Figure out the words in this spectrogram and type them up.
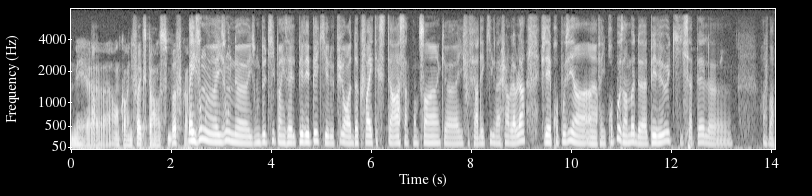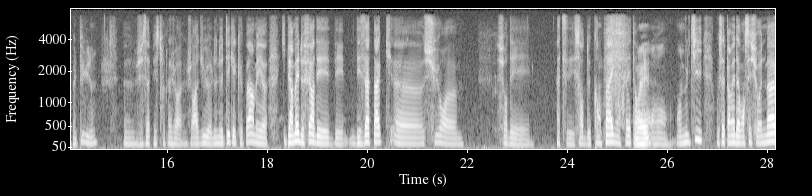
Mais euh, encore une fois, expérience bof, quoi. Bah, ils ont, euh, ils ont une, euh, ils ont deux types. hein. Ils avaient le PVP qui est le pur dogfight, etc. 5 contre 5, euh, il faut faire des kills, machin, blabla. Puis ils avaient proposé un, enfin, ils proposent un mode PVE qui s'appelle, ah, je me rappelle plus du nom. Euh, j'ai zappé ce truc-là, j'aurais, j'aurais dû le noter quelque part, mais euh, qui permet de faire des, des, des attaques euh, sur, sur des, ah, c'est des sortes de campagnes en fait en, Ouais. en- en multi, où ça te permet d'avancer sur une map,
